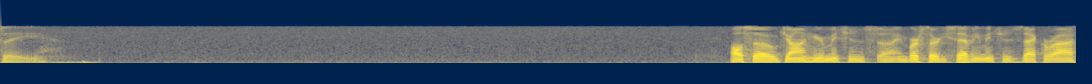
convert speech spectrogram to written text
see. Also, John here mentions, uh, in verse 37, he mentions Zechariah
